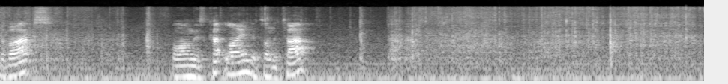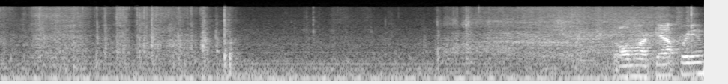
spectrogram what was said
the box along this cut line that's on the top. All marked out for you.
